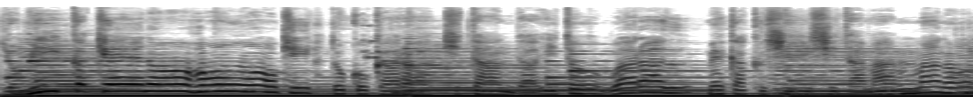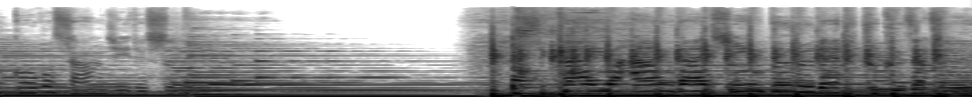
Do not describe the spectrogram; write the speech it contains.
読みかけの本を置きどこから来たんだいと笑う目隠ししたまんまの午後3時です。世界は案外シンプルで複雑。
